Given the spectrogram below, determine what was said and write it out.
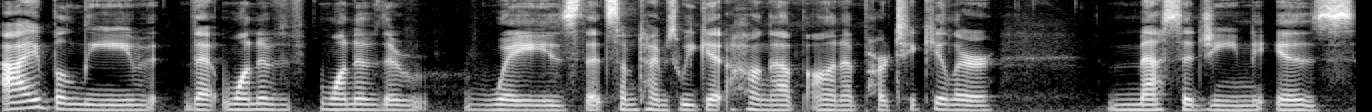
i believe that one of one of the ways that sometimes we get hung up on a particular messaging is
